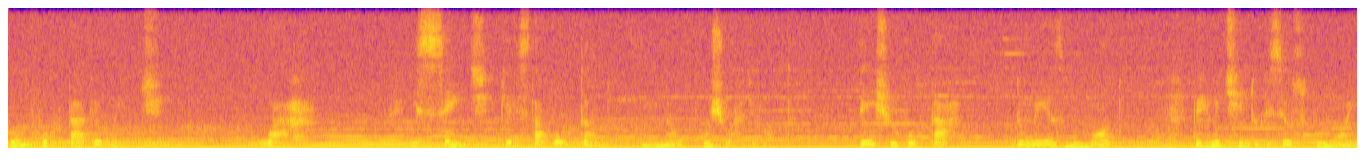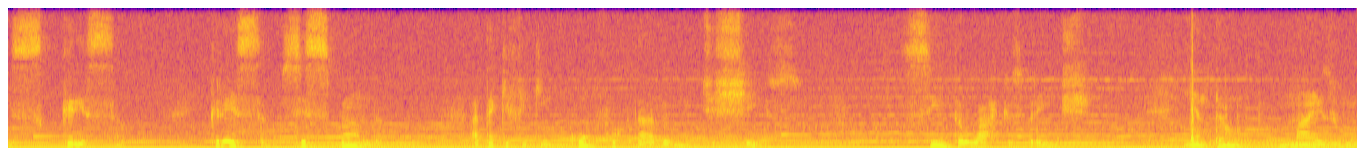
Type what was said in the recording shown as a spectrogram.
confortavelmente o ar e sente que ele está voltando, não puxe o ar de volta. Deixe-o voltar do mesmo modo, permitindo que seus pulmões cresçam, cresçam, se expandam, até que fiquem confortavelmente cheios. Sinta o ar que os preenche. E então, mais uma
